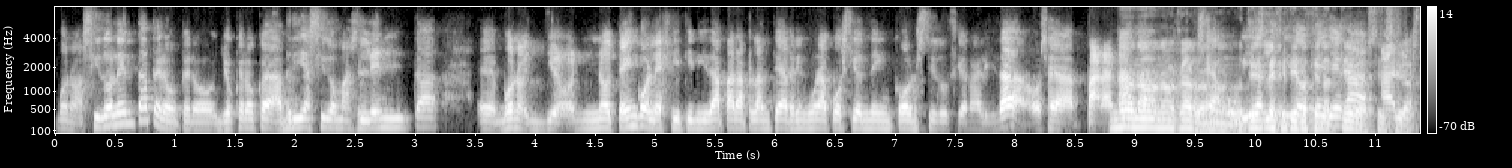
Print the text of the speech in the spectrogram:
Bueno, ha sido lenta, pero, pero yo creo que habría sido más lenta. Eh, bueno, yo no tengo legitimidad para plantear ninguna cuestión de inconstitucionalidad, o sea, para nada. No, no, claro, no, tienes legitimación activa. Sí, a los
